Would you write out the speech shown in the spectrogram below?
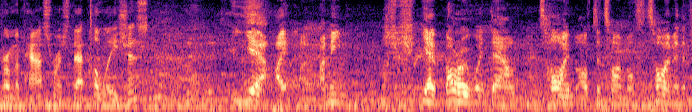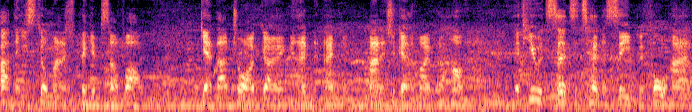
from a pass rush that hellacious. Yeah, I, I mean, yeah, Burrow went down time after time after time, and the fact that he still managed to pick himself up, get that drive going, and, and manage to get them over the hump. If you had said to Tennessee beforehand,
